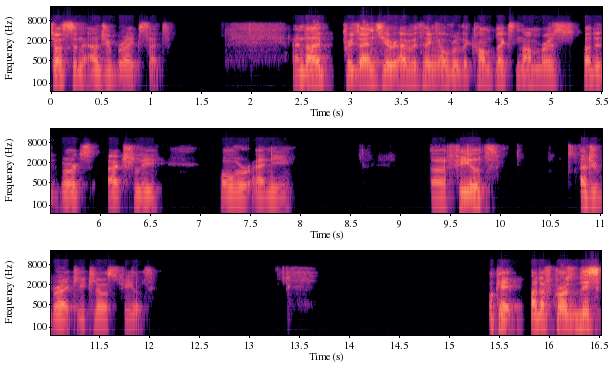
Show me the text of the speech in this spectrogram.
just an algebraic set. And I present here everything over the complex numbers, but it works actually over any uh, field, algebraically closed field. Okay, but of course, this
